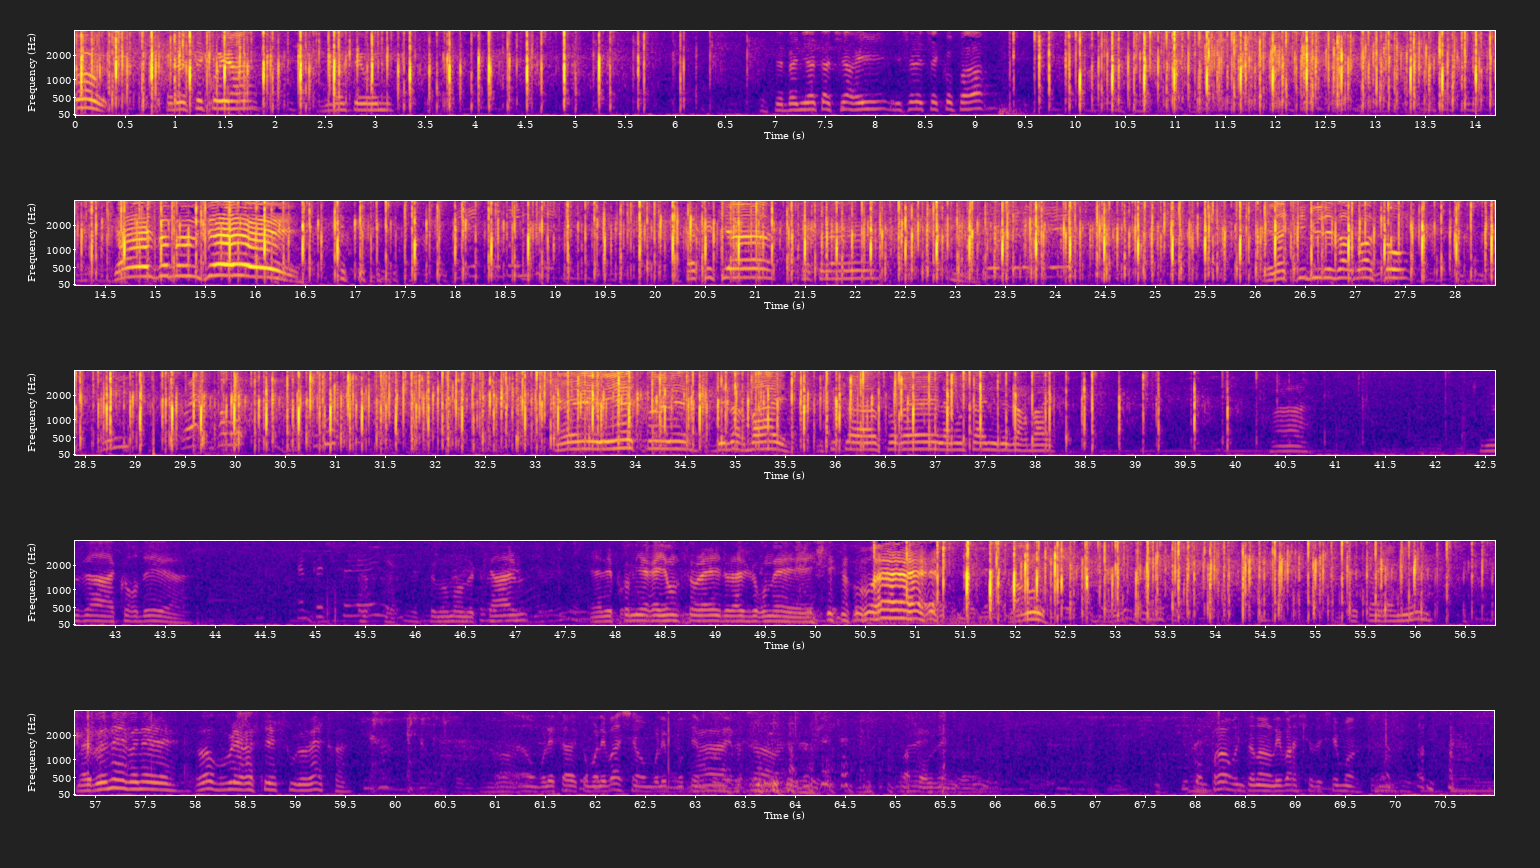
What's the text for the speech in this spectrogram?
Bravo pour le séquoia du C'est Benia Tachari, Michel Etchekopar. Gaz de manger Patricia Catalin Et la tribu des Arboissons. Ouais, bravo. Et les êtres les- des Arbailles, toute la forêt, la montagne des Arbailles. Voilà. Qui nous a accordé euh, Un peu de soleil. ce moment de calme et les premiers rayons de soleil de la journée. ouais Bravo C'est pas gagné. Mais venez, venez. Oh, vous voulez rester sous le hêtre On voulait faire comme les vaches, on voulait monter un peu les. Tu comprends maintenant les vaches de chez moi.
